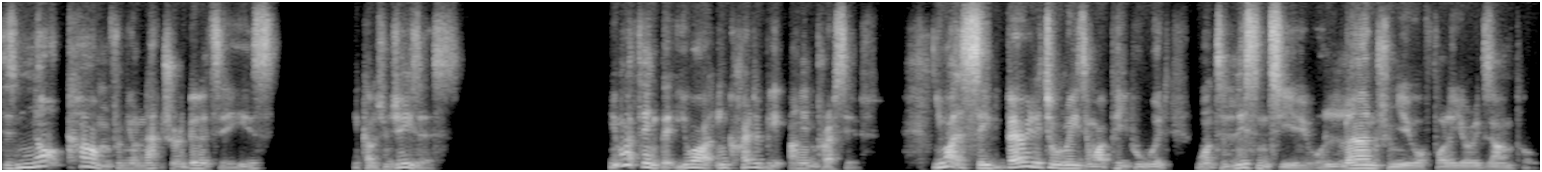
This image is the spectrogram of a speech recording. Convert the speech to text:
does not come from your natural abilities. It comes from Jesus. You might think that you are incredibly unimpressive. You might see very little reason why people would want to listen to you or learn from you or follow your example.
